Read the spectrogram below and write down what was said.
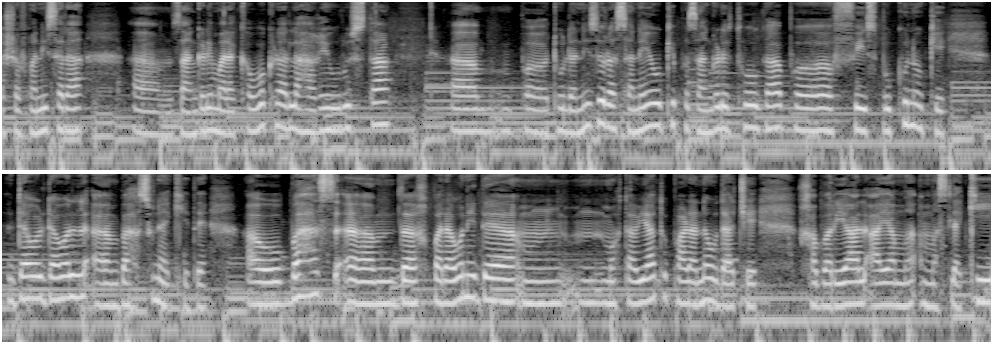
اشرف غنی سره ځانګړي مرکه وکړه له هغه وروسته په ټولنیزو رسنیو کې په ځانګړې توګه په فیسبوکونو کې ډول ډول بحثونه کېده او بحث د خبرونې د محتویاتو په اړه نه و دا چې خبريال آیا مسلکی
